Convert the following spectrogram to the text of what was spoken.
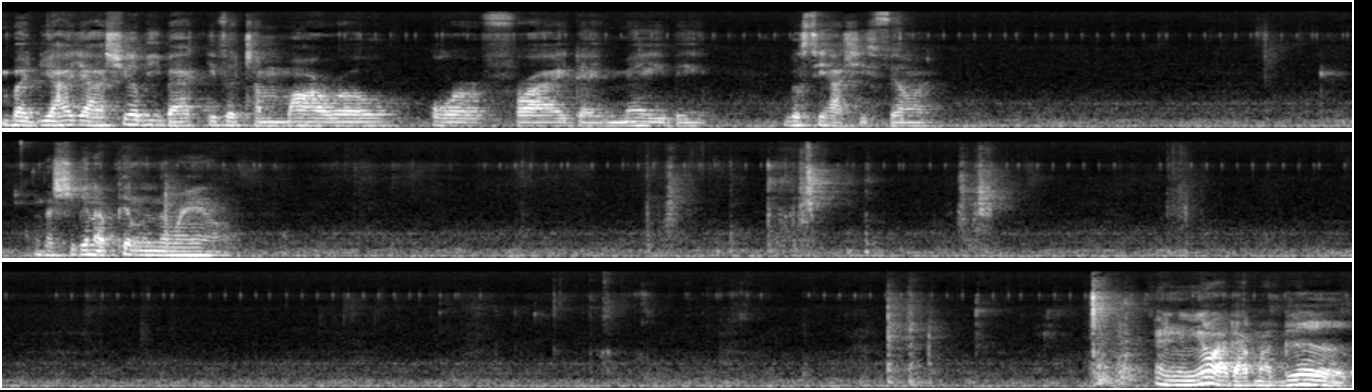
But Yaya, she'll be back either tomorrow or Friday, maybe. We'll see how she's feeling. But she's been up pilling around. And you know I got my glove.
